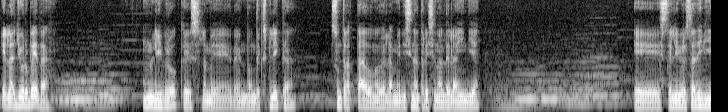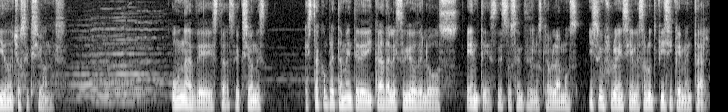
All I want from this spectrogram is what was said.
El Ayurveda, un libro que es la en donde explica, es un tratado ¿no? de la medicina tradicional de la India. Eh, este libro está dividido en ocho secciones. Una de estas secciones está completamente dedicada al estudio de los entes, de estos entes de los que hablamos, y su influencia en la salud física y mental.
